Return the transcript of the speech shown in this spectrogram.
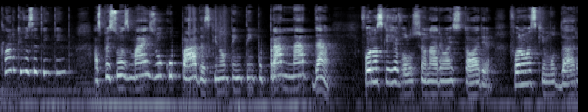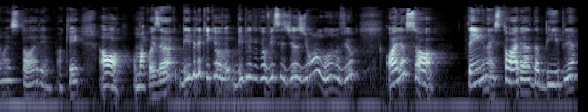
Claro que você tem tempo. As pessoas mais ocupadas que não têm tempo para nada foram as que revolucionaram a história, foram as que mudaram a história, ok? Ó, uma coisa bíblica que eu, bíblica que eu vi esses dias de um aluno, viu? Olha só, tem na história da Bíblia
